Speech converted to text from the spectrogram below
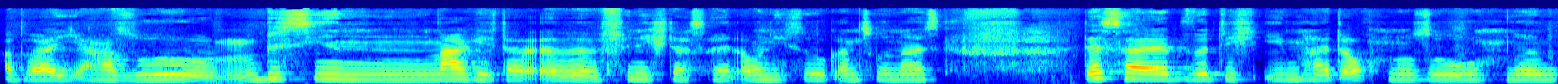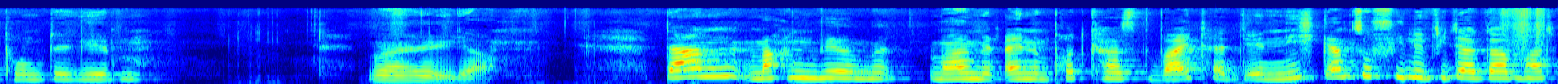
Aber ja, so ein bisschen mag ich da, äh, finde ich das halt auch nicht so ganz so nice. Deshalb würde ich ihm halt auch nur so 9 Punkte geben. Weil ja. Dann machen wir mit, mal mit einem Podcast weiter, der nicht ganz so viele Wiedergaben hat.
